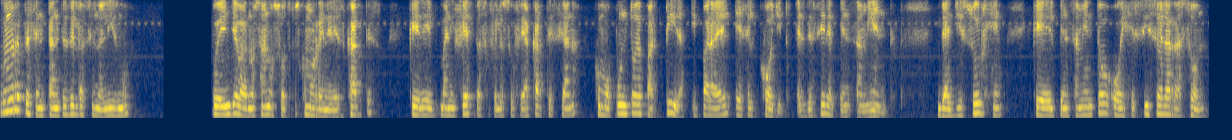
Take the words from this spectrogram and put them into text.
Algunos representantes del racionalismo pueden llevarnos a nosotros como René Descartes, que manifiesta su filosofía cartesiana como punto de partida y para él es el cogito, es decir, el pensamiento. De allí surge que el pensamiento o ejercicio de la razón,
